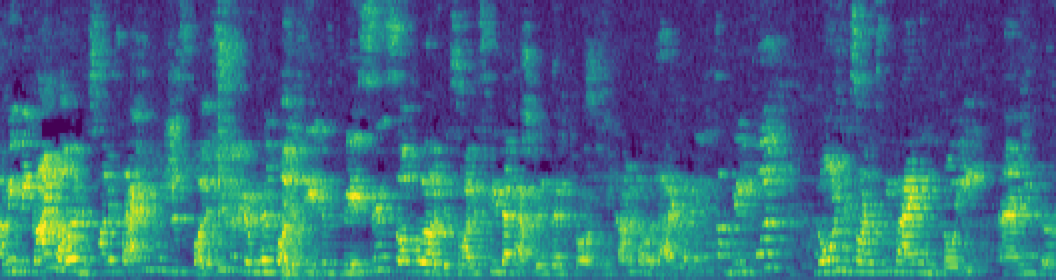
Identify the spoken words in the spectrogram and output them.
I mean, we can't cover dishonest act because this policy is a criminal policy. It is basis of uh, dishonesty that happens and fraud. We can't cover that. But if it's a willful known dishonesty by an employee and uh,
